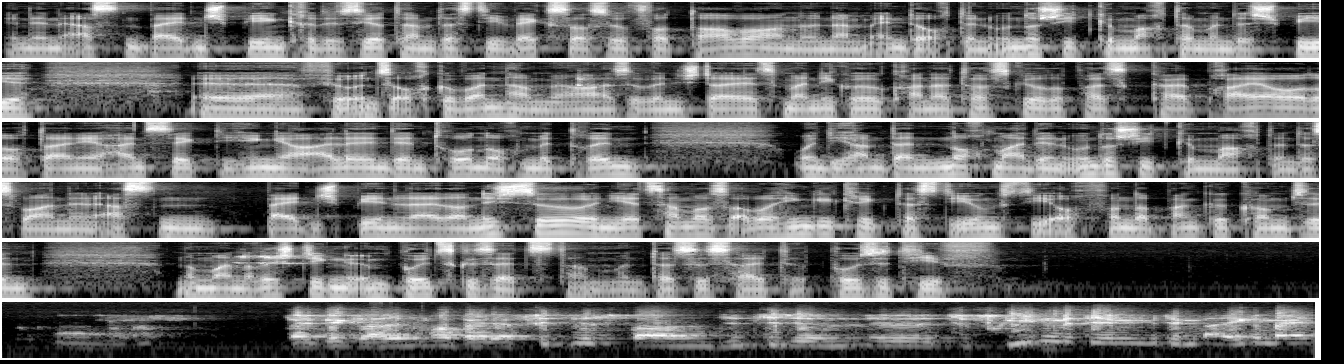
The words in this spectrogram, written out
in den ersten beiden Spielen kritisiert haben, dass die Wechsler sofort da waren und am Ende auch den Unterschied gemacht haben und das Spiel äh, für uns auch gewonnen haben. Ja, also wenn ich da jetzt mal Nico Granatowski oder Pascal Breyer oder auch Daniel Hansdeck, die hingen ja alle in den Toren auch mit drin und die haben dann nochmal den Unterschied gemacht und das war in den ersten beiden Spielen leider nicht so und jetzt haben wir es aber hingekriegt, dass die Jungs, die auch von der Bank gekommen sind, nochmal einen richtigen Impuls gesetzt haben. Und das ist halt positiv. Weil wir gerade nochmal bei der Waren, sind Sie denn äh, zufrieden mit dem, mit dem allgemeinen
